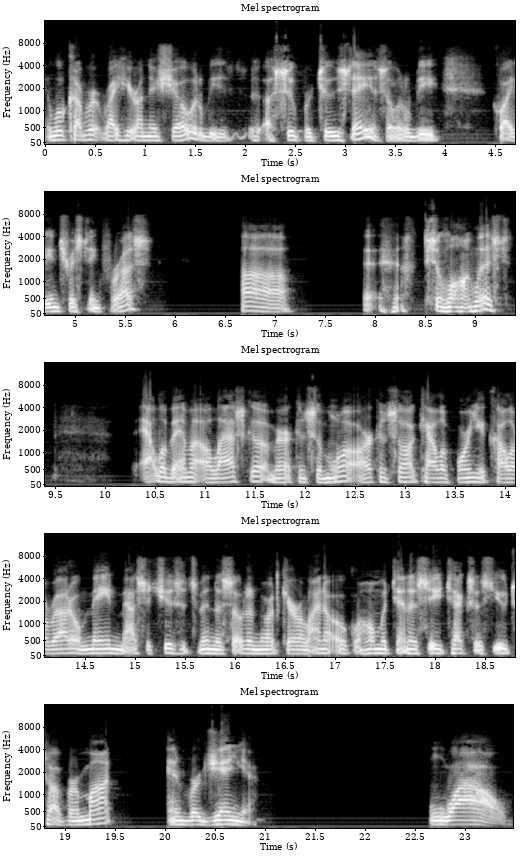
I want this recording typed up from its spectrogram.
and we'll cover it right here on this show. It'll be a Super Tuesday, and so it'll be quite interesting for us. Uh, it's a long list. Alabama, Alaska, American Samoa, Arkansas, California, Colorado, Maine, Massachusetts, Minnesota, North Carolina, Oklahoma, Tennessee, Texas, Utah, Vermont, and Virginia. Wow.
